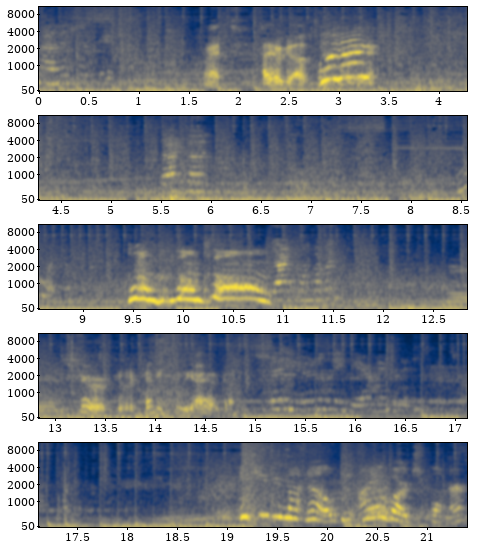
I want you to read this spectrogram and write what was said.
managed That done. Ooh, I jumped. Boom, boom, boom, boom. Uh, sure, because I can't see the IO guys. They usually here, maybe they just get dropped. If you do not know, the IO guard spawner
